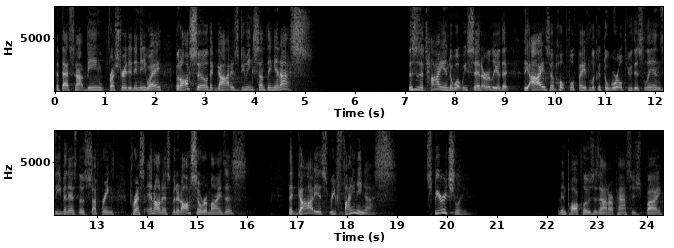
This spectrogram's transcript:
that that's not being frustrated in any way, but also that God is doing something in us this is a tie into what we said earlier that the eyes of hopeful faith look at the world through this lens, even as those sufferings press in on us. But it also reminds us that God is refining us spiritually. And then Paul closes out our passage by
